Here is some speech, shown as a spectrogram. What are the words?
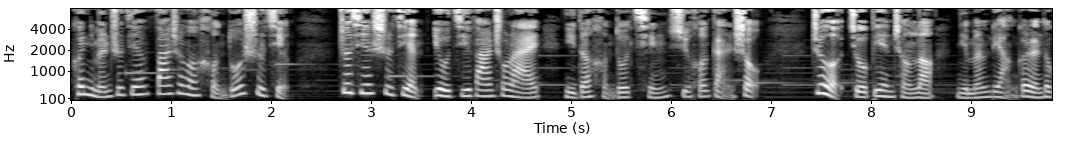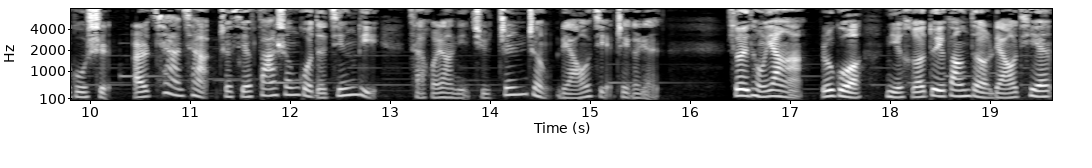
可你们之间发生了很多事情，这些事件又激发出来你的很多情绪和感受。这就变成了你们两个人的故事，而恰恰这些发生过的经历，才会让你去真正了解这个人。所以，同样啊，如果你和对方的聊天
